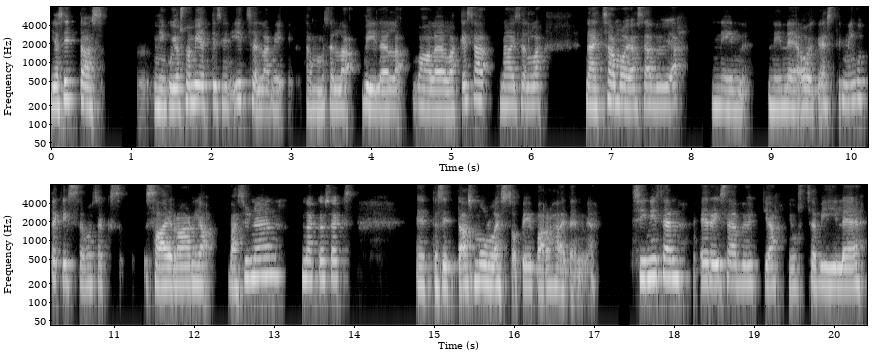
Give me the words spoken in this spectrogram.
Ja sitten taas, niin kuin jos mä miettisin itselläni tämmöisellä viileällä, vaalealla kesänaisella näitä samoja sävyjä, niin, niin ne oikeasti niin kuin tekisi semmoiseksi sairaan ja väsyneen näköiseksi. Että sitten taas mulle sopii parhaiten ne sinisen eri sävyt ja just se viileä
